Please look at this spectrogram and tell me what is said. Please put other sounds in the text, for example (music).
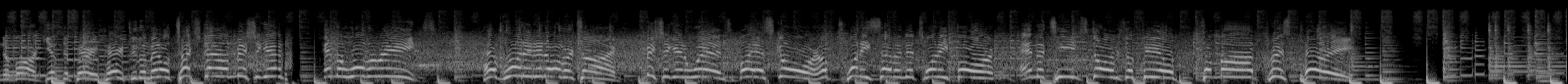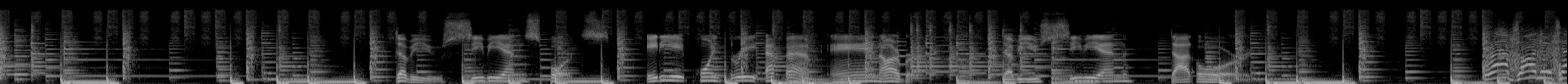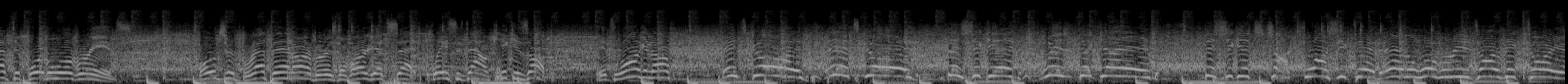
Navarre gives to Perry. Perry through the middle. Touchdown, Michigan. And the Wolverines have won it in overtime. Michigan wins by a score of 27 to 24. And the team storms the field to mob Chris Perry. WCBN Sports, 88.3 FM Ann Arbor, WCBN.org. On to attempt it for the Wolverines. Holds your breath, Ann Arbor, as Navarre gets set. Places down, kick is up. It's long enough. It's good! It's good! Michigan wins the game! Michigan shocks Washington, and the Wolverines are victorious!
